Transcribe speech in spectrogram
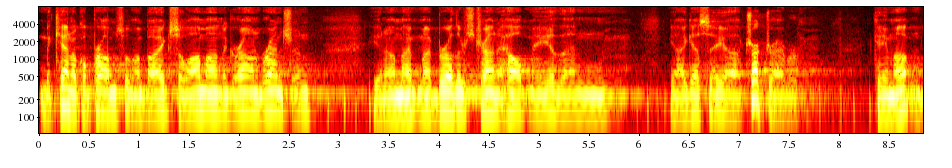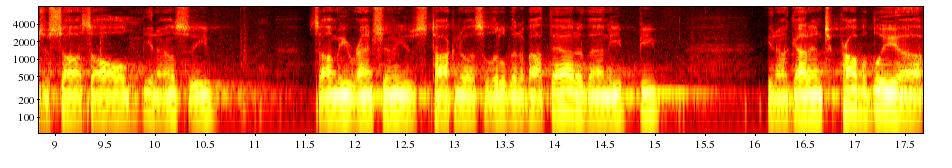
mechanical problems with my bike, so I'm on the ground wrenching. You know, my, my brother's trying to help me, and then, you know, I guess a uh, truck driver came up and just saw us all, you know, so he saw me wrenching. He was talking to us a little bit about that, and then he, he you know, got into probably a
